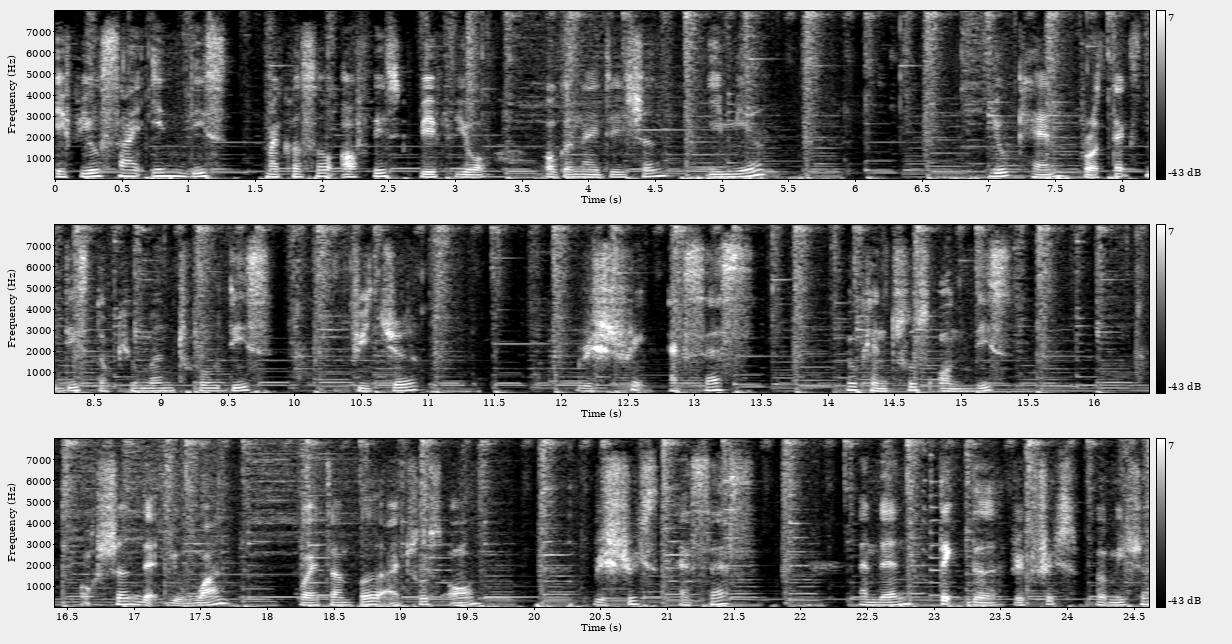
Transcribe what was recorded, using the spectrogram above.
if you sign in this Microsoft Office with your organization email, you can protect this document through this feature restrict access. You can choose on this option that you want. For example, I choose on restricts access and then take the restrict permission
